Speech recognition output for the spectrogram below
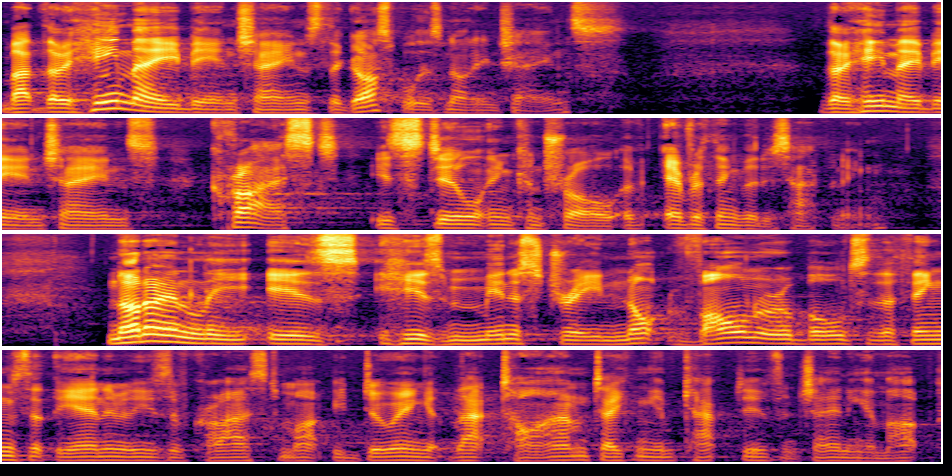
but though he may be in chains, the gospel is not in chains. Though he may be in chains, Christ is still in control of everything that is happening. Not only is his ministry not vulnerable to the things that the enemies of Christ might be doing at that time, taking him captive and chaining him up,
